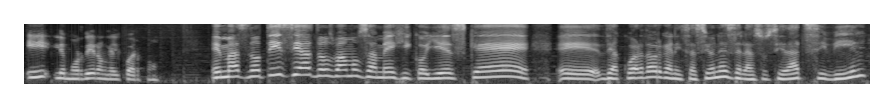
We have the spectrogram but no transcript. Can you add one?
y le mordieron el cuerpo. En más noticias nos vamos a México y es que, eh, de acuerdo a organizaciones de la sociedad civil,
